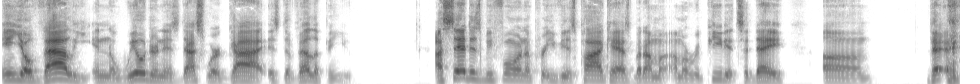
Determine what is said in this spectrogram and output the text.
in your valley in the wilderness, that's where God is developing you. I said this before in a previous podcast, but I'm gonna repeat it today. Um, that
